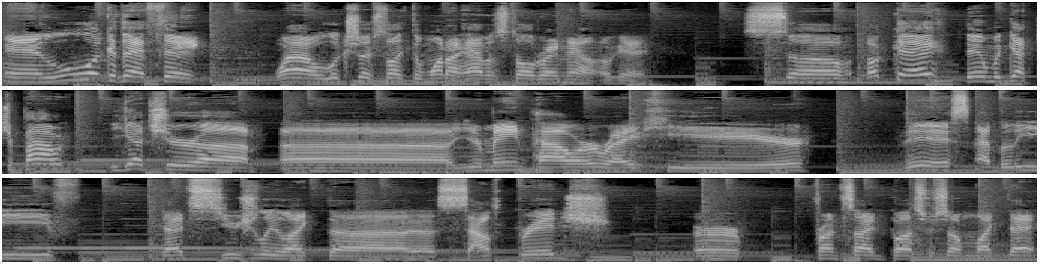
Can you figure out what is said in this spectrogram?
And look at that thing! Wow, looks just like the one I have installed right now. Okay. So, okay, then we got your power. You got your, uh, uh, your main power right here. This, I believe, that's usually like the South Bridge, or front side bus or something like that.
